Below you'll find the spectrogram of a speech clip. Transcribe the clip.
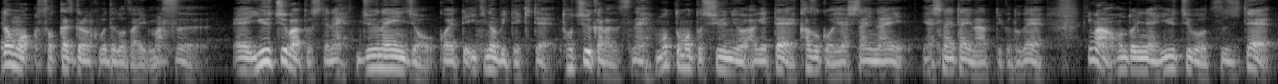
どうも、速稼塾の久保でございます。えー、YouTuber としてね、10年以上こうやって生き延びてきて、途中からですね、もっともっと収入を上げて、家族を養いない、養いたいなっていうことで、今本当にね、YouTube を通じて、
